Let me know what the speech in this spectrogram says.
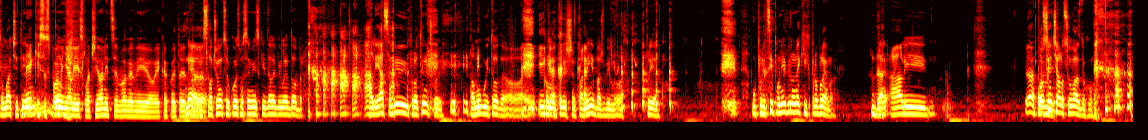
domaći tim... Neki su spominjali i slačionice, boga mi, ovaj, kako je to izgledalo. Ne, slačionica u kojoj smo se mi skidali bila je dobra. Ali ja sam bio i u protivničkoj, pa mogu i to da ovaj, komentarišem. Pa nije baš bilo prijatno. U principu nije bilo nekih problema. da. Ali Ja, pominj- osjećalo se u vazduhu.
